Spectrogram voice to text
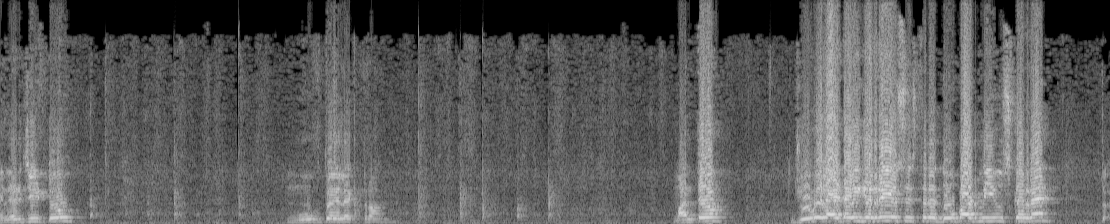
energy to move the electron मानते हो जो भी लाइट आई कर रही है उसे इस तरह दो पार्ट में यूज कर रहे हैं तो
